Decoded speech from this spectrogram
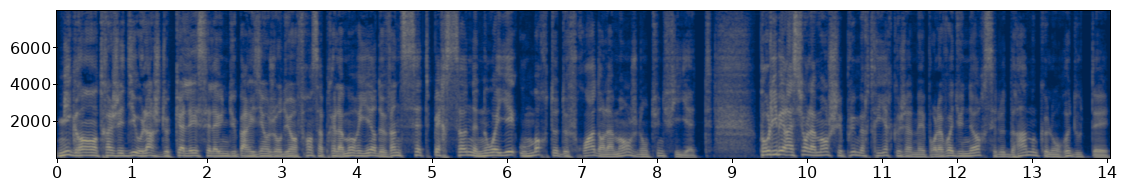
Migrants, tragédie au large de Calais, c'est la une du Parisien aujourd'hui en France après la mort hier de 27 personnes noyées ou mortes de froid dans la Manche, dont une fillette. Pour Libération, la Manche est plus meurtrière que jamais. Pour la Voix du Nord, c'est le drame que l'on redoutait.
